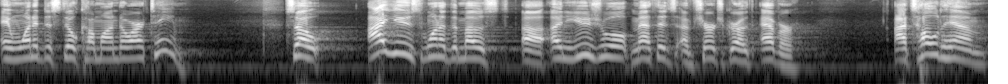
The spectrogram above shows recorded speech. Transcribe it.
and wanted to still come onto our team. So I used one of the most uh, unusual methods of church growth ever. I told him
